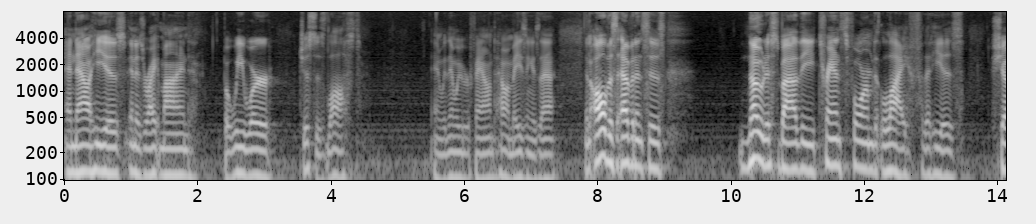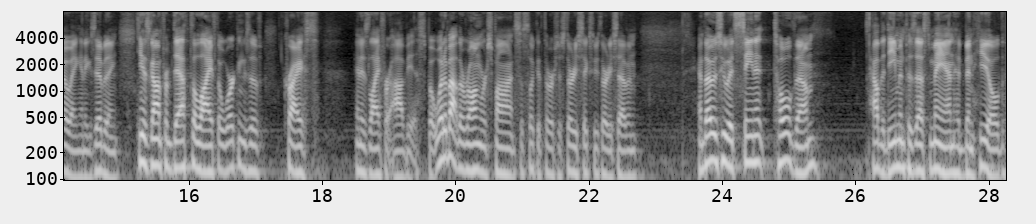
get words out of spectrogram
and now he is in his right mind, but we were just as lost. And then we were found. How amazing is that? And all this evidence is noticed by the transformed life that he is showing and exhibiting. He has gone from death to life. The workings of Christ in his life are obvious. But what about the wrong response? Let's look at verses 36 through 37. And those who had seen it told them how the demon possessed man had been healed.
